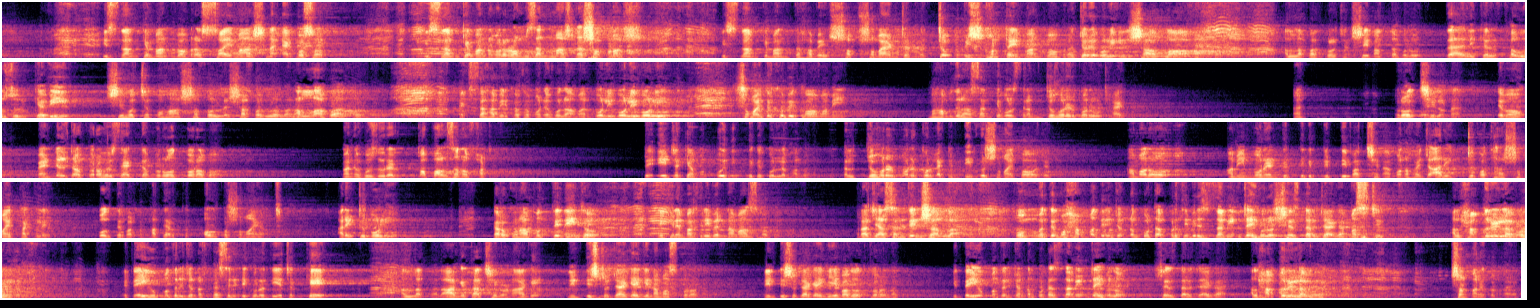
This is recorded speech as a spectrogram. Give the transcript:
ইসলামকে মানবো আমরা ছয় মাস না এক বছর। ইসলামকে মানবো আমরা রমজান মাস না সব মাস। ইসলামকে মানতে হবে সব সময়ের জন্য। চব্বিশ ঘন্টায় মানবো আমরা। জোরে বলি, ইনশাআল্লাহ। আল্লাহ পাক বলছেন, সেই বান্দা হলো দালিকাল ফাউজুল কবির। সে হচ্ছে মহা সাফল্যে সাফল্যবান। আল্লাহ আকবার এক সাহাবীর কথা মনে হলো আমার। বলি বলি বলি। সময় তো খুবই কম। আমি মাহমুদুল হাসানকে বলছিলাম, জোহরের পরে উঠায়। হ্যাঁ? রোদ ছিল না? এবং প্যান্ডেলটাও করা হয়েছে একদম রোদ বরাবর। মানে হুজুরের কপাল যেন ফাটে। তো এটা কেমন? ওই দিক থেকে করলে ভালো হতো। তাহলে জোহরের পরে করলে একটা দীর্ঘ সময় পাওয়া যেত। আমারও আমি মনের দিক থেকে তৃপ্তি পাচ্ছি না। মনে হয় যে আর একটু কথা সময় থাকলে বলতে পারতাম। হাতে আর খুব অল্প সময় আছে। আর একটু বলি, কারও কোনো আপত্তি নেই তো? এখানে মাগরিবের নামাজ হবে। রাজি আছেন তো ইনশাআল্লাহ? উম্মতে মুহাম্মাদের জন্য গোটা পৃথিবীর জমিনটাই হলো শেষদার জায়গা, মসজিদ। আলহামদুলিল্লাহ বলেন। এটা এই উম্মতের জন্য ফ্যাসিলিটি করে দিয়েছেন কে? আল্লাহ তাআলা। আগে তা ছিল না। আগে নির্দিষ্ট জায়গায় গিয়ে নামাজ পড়া লাগে নির্দিষ্ট জায়গায় গিয়ে ইবাদত করা লাগে কিন্তু এই উম্মতের জন্য গোটা জমিনটাই হলো শেষদার জায়গা। আলহামদুলিল্লাহ বলে। সম্মানিত ভাই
